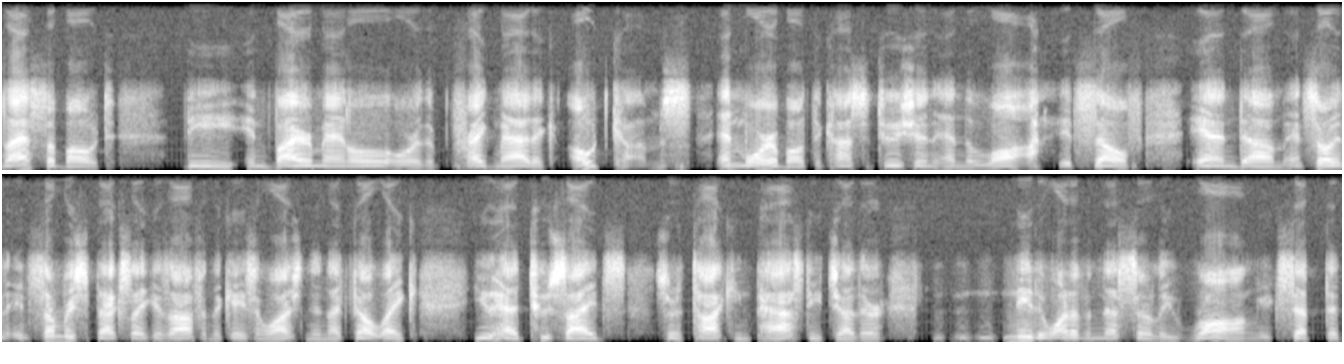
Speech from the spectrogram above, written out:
less about the environmental or the pragmatic outcomes and more about the Constitution and the law itself. And um, and so in, in some respects, like is often the case in Washington, I felt like you had two sides sort of talking past each other, N- neither one of them necessarily wrong, except that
